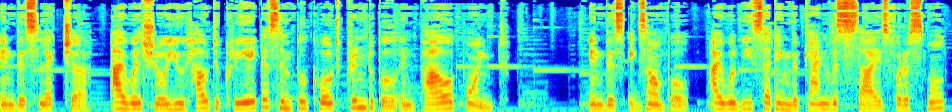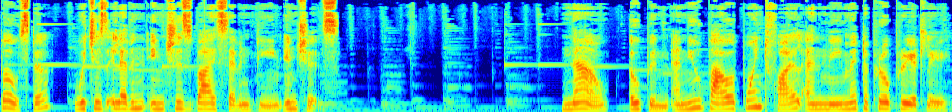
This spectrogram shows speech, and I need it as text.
In this lecture, I will show you how to create a simple quote printable in PowerPoint. In this example, I will be setting the canvas size for a small poster, which is 11 inches by 17 inches. Now, open a new PowerPoint file and name it appropriately.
